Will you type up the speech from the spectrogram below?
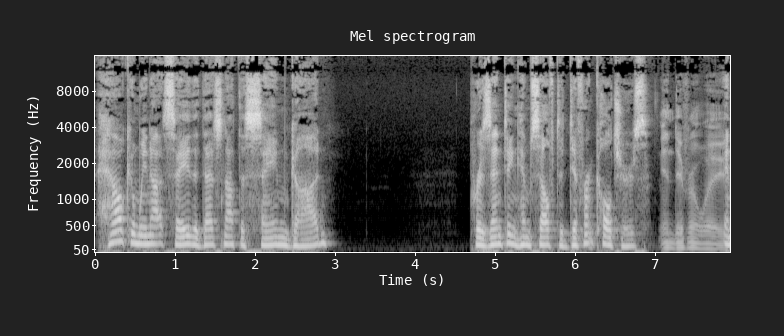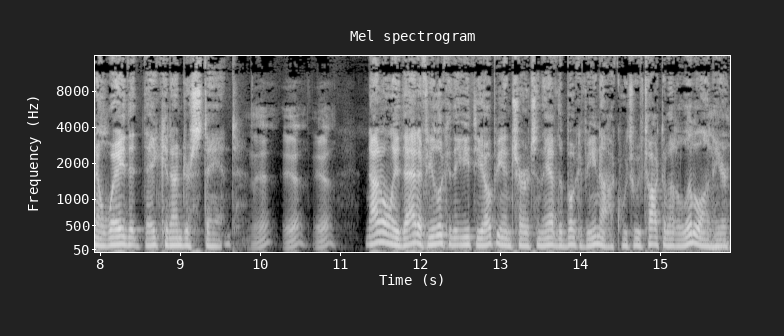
How can we not say that that's not the same God presenting himself to different cultures In different ways. in a way that they could understand? yeah, yeah, yeah. Not only that, if you look at the Ethiopian church and they have the book of Enoch, which we've talked about a little on here,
